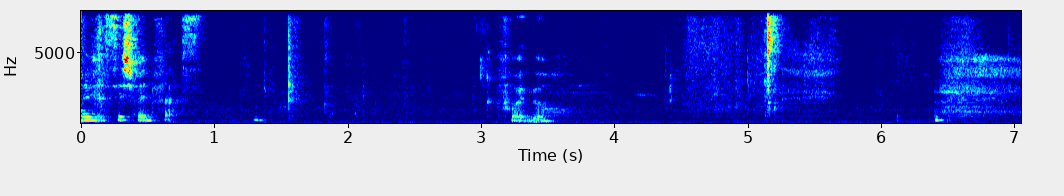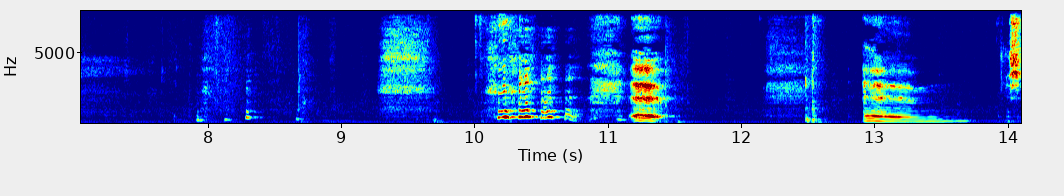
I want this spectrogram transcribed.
Je sais, je fais une face. Fuego. Euh, euh, je,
